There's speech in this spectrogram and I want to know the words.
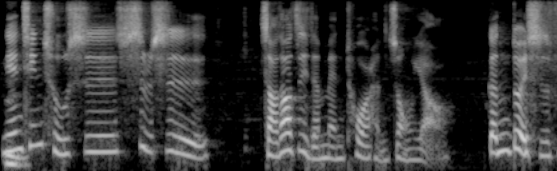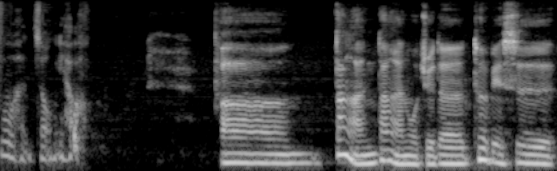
年轻厨师是不是、嗯？找到自己的 mentor 很重要，跟对师傅很重要。呃，当然，当然，我觉得，特别是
